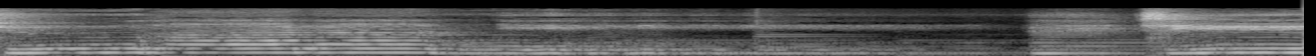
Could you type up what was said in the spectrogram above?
주 하나님 지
